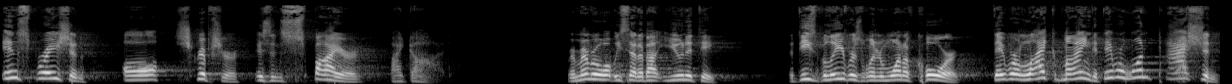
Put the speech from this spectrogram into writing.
Inspiration. All scripture is inspired by God. Remember what we said about unity. That these believers were in one accord. They were like minded. They were one passion.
